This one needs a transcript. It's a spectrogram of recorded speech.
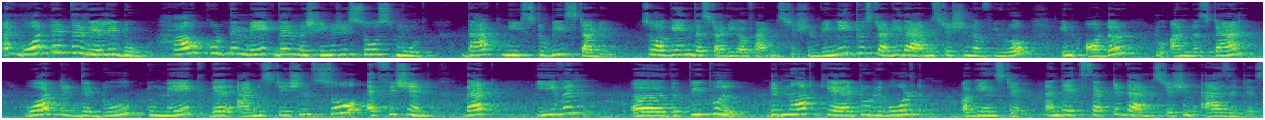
And what did they really do? How could they make their machinery so smooth? That needs to be studied. So again, the study of administration. We need to study the administration of Europe in order to understand what did they do to make their administration so efficient that even uh, the people did not care to revolt against it and they accepted the administration as it is.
